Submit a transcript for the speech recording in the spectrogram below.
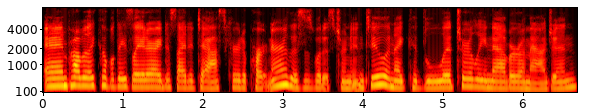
And probably like a couple days later, I decided to ask her to partner. This is what it's turned into, and I could literally never imagine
